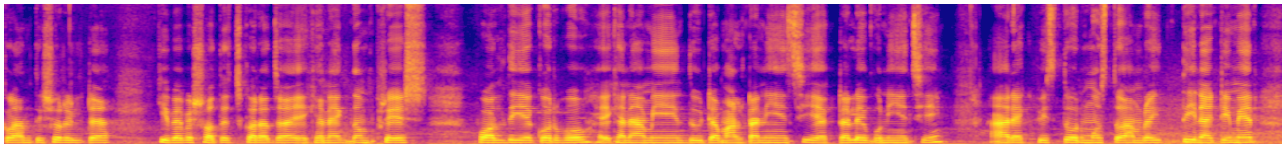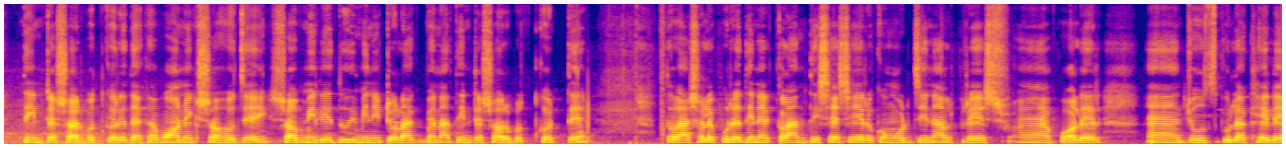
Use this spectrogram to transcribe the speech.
ক্লান্তি শরীরটা কীভাবে সতেজ করা যায়, এখানে একদম ফ্রেশ ফল দিয়ে করব। এখানে আমি দুইটা মালটা নিয়েছি, একটা লেবু নিয়েছি আর এক পিস তরমুজ। তো আমরা এই তিন আইটেমের তিনটা শরবত করে দেখাবো অনেক সহজেই। সব মিলিয়ে দুই মিনিটও লাগবে না তিনটা শরবত করতে। তো আসলে পুরো দিনের ক্লান্তি শেষে এরকম অরিজিনাল ফ্রেশ ফলের জুসগুলো খেলে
